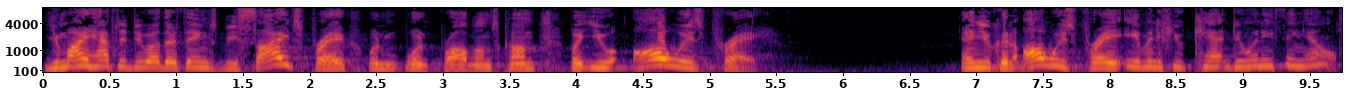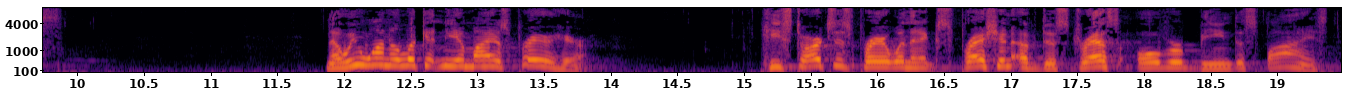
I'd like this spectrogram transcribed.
You might have to do other things besides pray when, when problems come, but you always pray. And you can always pray even if you can't do anything else. Now, we want to look at Nehemiah's prayer here. He starts his prayer with an expression of distress over being despised.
